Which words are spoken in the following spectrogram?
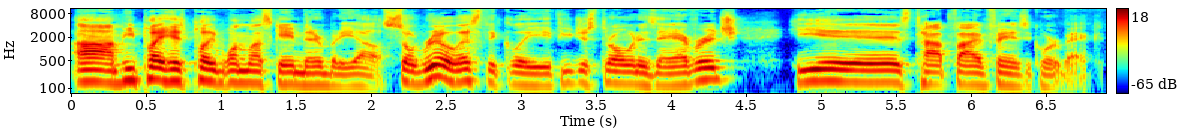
um, he play has played one less game than everybody else. So realistically, if you just throw in his average, he is top five fantasy quarterback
